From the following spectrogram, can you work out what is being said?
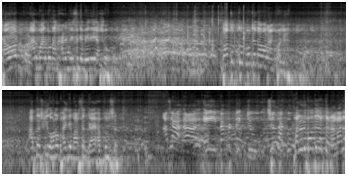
শাওন আর মারবো না খাটের নিচ থেকে বেরিয়ে আসো। ততক্ষণ পর্যন্ত আমার রাগ ভাঙে না। আপনার কি কখনো ভাইকে মারছেন গায়ে হাত তুলছেন? আচ্ছা এই ব্যাপারটা একটু উচ্চ থাকুক। মানে বলতে না মানে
